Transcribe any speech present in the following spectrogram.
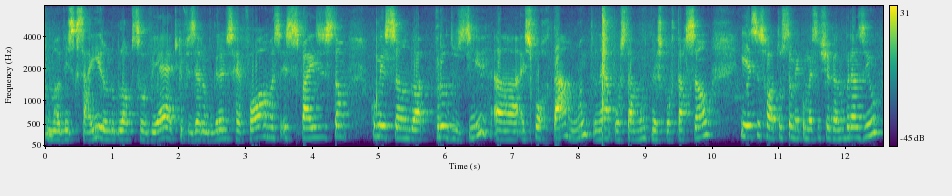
uma vez que saíram do bloco soviético, fizeram grandes reformas, esses países estão começando a produzir, a exportar muito, né, apostar muito na exportação, e esses rótulos também começam a chegar no Brasil,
